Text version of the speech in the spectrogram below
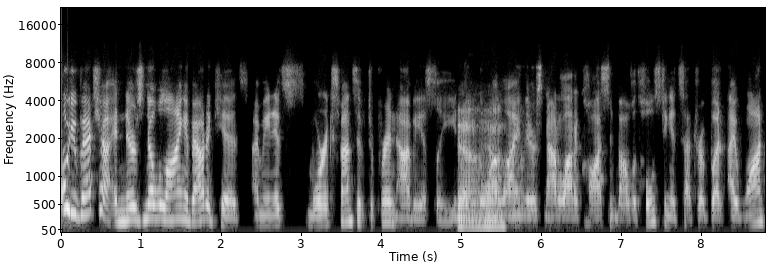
oh you betcha. And there's no lying about it kids. I mean it's more expensive to print obviously. You know yeah, you go yeah. online there's not a lot of costs involved with hosting etc but i want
